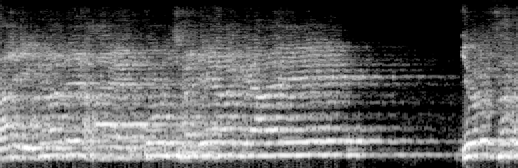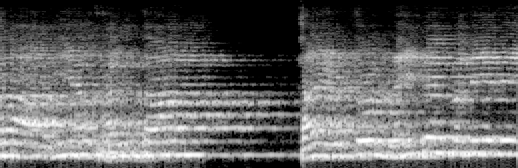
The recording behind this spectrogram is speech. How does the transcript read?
ਹਾਈਗਾ ਦੇ ਹਾਇਰ ਤੋਂ ਛੜਿਆ ਗਿਆ ਏ, ਜੋ ਸਧਾਰ ਦੀਆਂ ਸੰਗਤਾਂ ਹਾਇਰ ਤੋਂ ਲੈਂਦੇ ਬਨੇ ਨੇ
